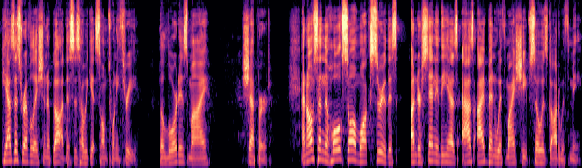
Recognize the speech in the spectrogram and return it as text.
he has this revelation of God. This is how we get Psalm 23 The Lord is my shepherd. And all of a sudden, the whole psalm walks through this understanding that he has as I've been with my sheep, so is God with me.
